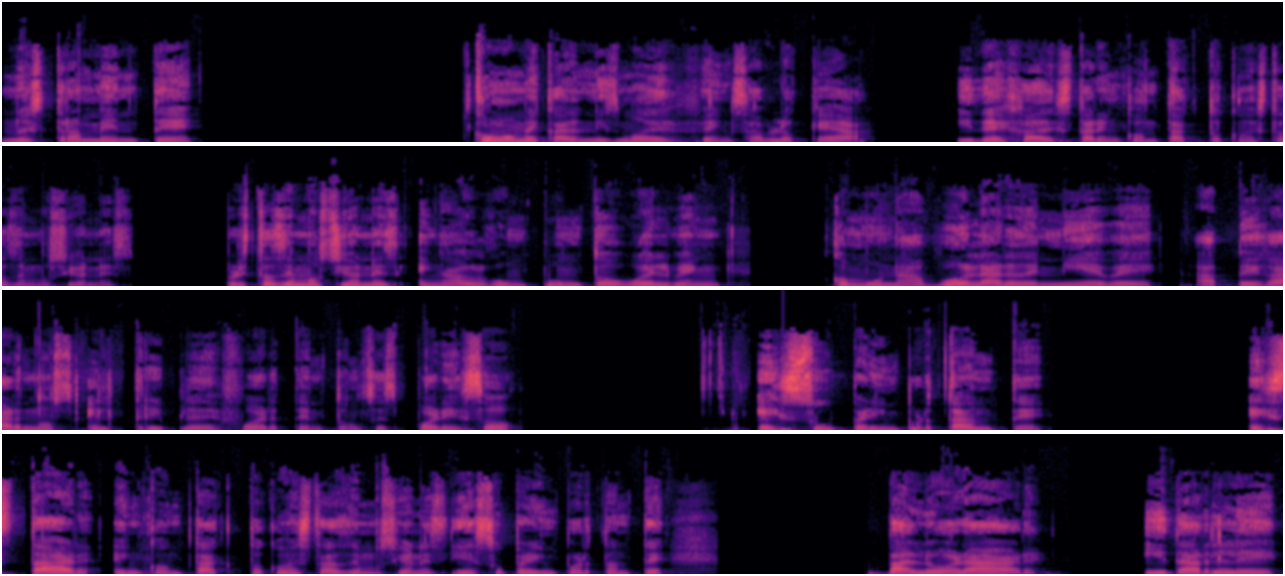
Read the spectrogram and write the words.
Nuestra mente como mecanismo de defensa bloquea y deja de estar en contacto con estas emociones. Pero estas emociones en algún punto vuelven como una bola de nieve a pegarnos el triple de fuerte. Entonces por eso es súper importante estar en contacto con estas emociones y es súper importante valorar y darle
